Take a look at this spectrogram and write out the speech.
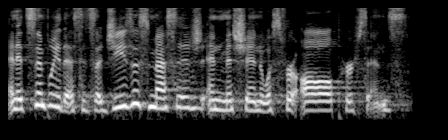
And it's simply this it's that Jesus' message and mission was for all persons.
